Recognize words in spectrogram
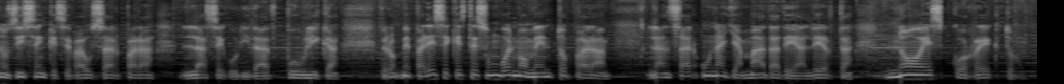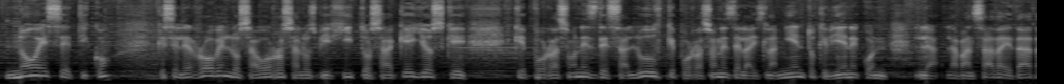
nos dicen que se va a usar para la seguridad pública. Pero me parece que este es un buen momento para lanzar una llamada de alerta. No es correcto no es ético que se le roben los ahorros a los viejitos, a aquellos que, que por razones de salud, que por razones del aislamiento que viene con la, avanzada edad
